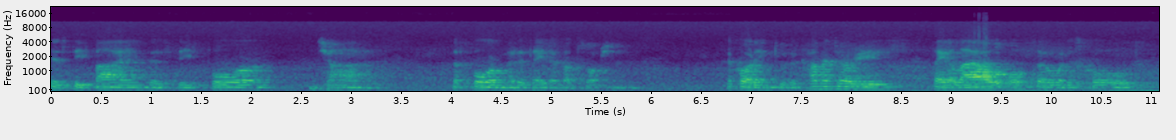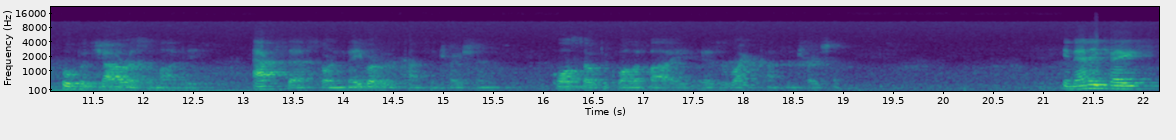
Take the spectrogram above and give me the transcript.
is defined as the four jhanas, the four meditative absorptions. According to the commentaries, they allow also what is called upachara samadhi, access or neighborhood concentration, also to qualify as right concentration. In any case,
